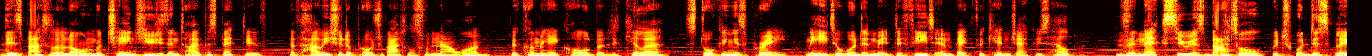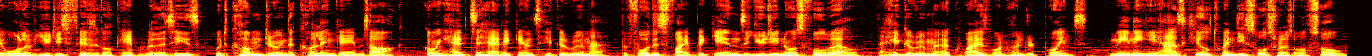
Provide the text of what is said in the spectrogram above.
This battle alone would change Yuji's entire perspective of how he should approach battles from now on, becoming a cold-blooded killer, stalking his prey, Mahito would admit defeat and beg for Kenjaku's help. The next serious battle, which would display all of Yuji's physical capabilities, would come during the Culling Games arc, going head to head against Higuruma. Before this fight begins, Yuji knows full well that Higuruma acquires 100 points, meaning he has killed 20 sorcerers or so,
